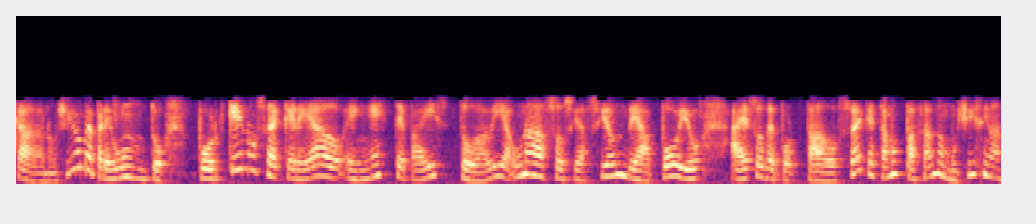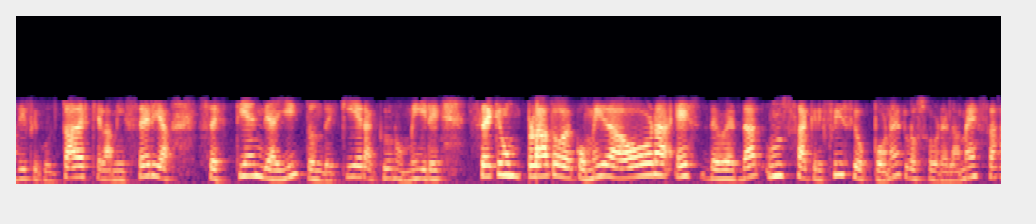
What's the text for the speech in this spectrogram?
cada noche. Yo me pregunto, ¿por qué no se ha creado en este país todavía una asociación de apoyo a esos deportados? Sé que estamos pasando muchísimas dificultades, que la miseria se extiende allí donde quiera que uno mire. Sé que un plato de comida ahora es de verdad un sacrificio ponerlo sobre la mesa,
